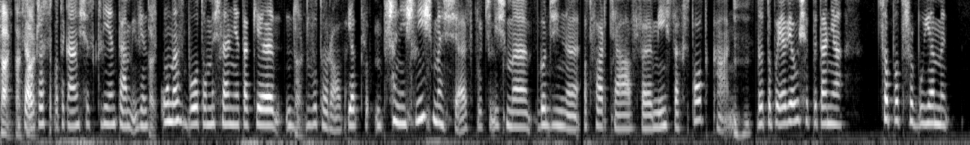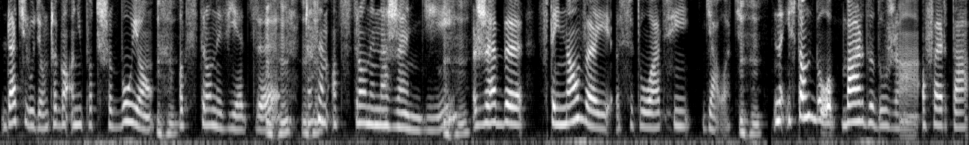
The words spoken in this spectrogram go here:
Tak, tak, Cały tak. czas spotykają się z klientami, więc Tak. u nas było to myślenie takie Tak. dwutorowe. Jak przenieśliśmy się, skróciliśmy godziny otwarcia w miejscach spotkań, Mhm. to, to pojawiały się pytania, co potrzebujemy dać ludziom, czego oni potrzebują od strony wiedzy, Mhm, czasem od strony narzędzi, Mhm. żeby w tej nowej sytuacji działać. Mhm. No i stąd było bardzo duża oferta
